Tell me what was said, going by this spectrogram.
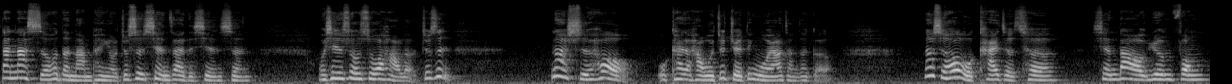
但那时候的男朋友就是现在的先生，我先说说好了，就是那时候我开的好，我就决定我要讲这个了。那时候我开着车。先到渊峰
